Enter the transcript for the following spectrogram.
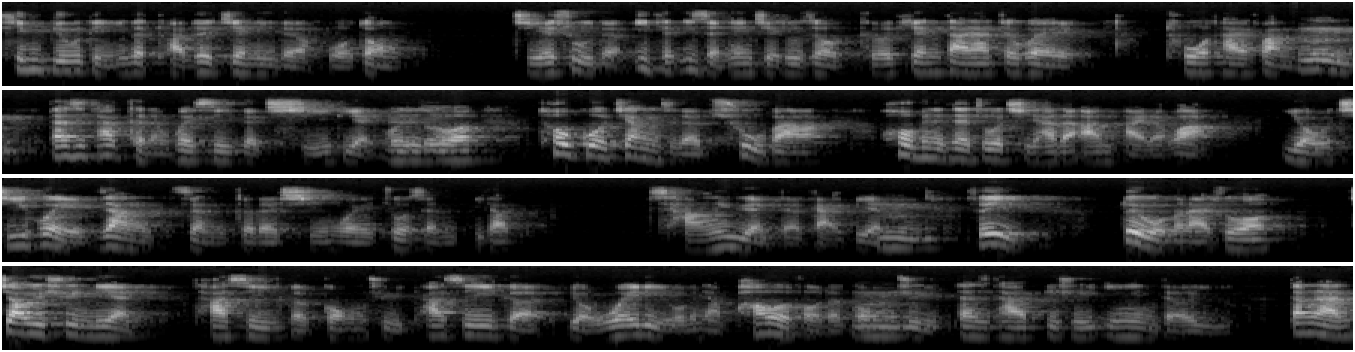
Team building 一个团队建立的活动结束的一天一整天结束之后，隔天大家就会脱胎换骨。嗯，但是它可能会是一个起点，或者说透过这样子的触发，后面的再做其他的安排的话，有机会让整个的行为做成比较长远的改变。嗯，所以对我们来说，教育训练它是一个工具，它是一个有威力，我们讲 powerful 的工具，嗯，但是它必须因应得宜。当然，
